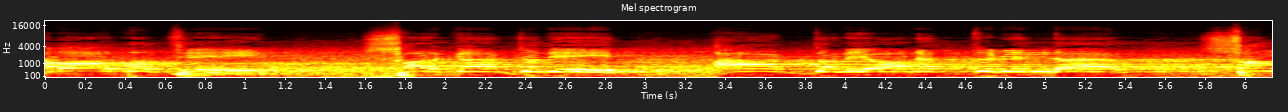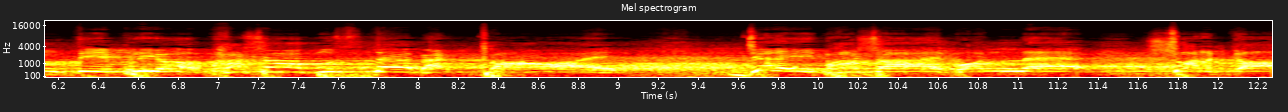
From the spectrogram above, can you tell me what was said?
আবার বলছি, সরকার যদি আট দলীয় নেতৃবৃন্দের শান্তিপ্রিয় ভাষা বুঝতে ব্যর্থ হয়, যেই ভাষায় বললে সরকার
